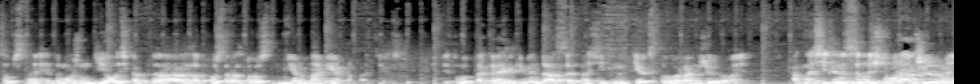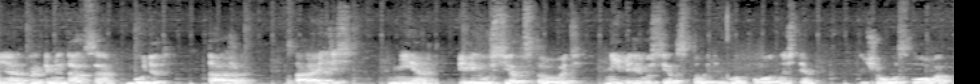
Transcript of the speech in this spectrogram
собственно, это можно делать, когда запросы разбросаны неравномерно по тексту. Это вот такая рекомендация относительно текстового ранжирования. Относительно ссылочного ранжирования рекомендация будет та же. Старайтесь не переусердствовать, не переусердствовать в плотности ключевого слова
